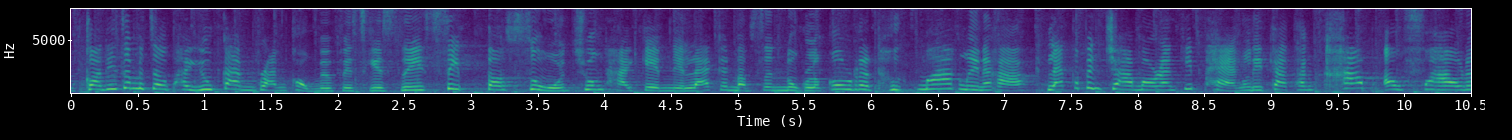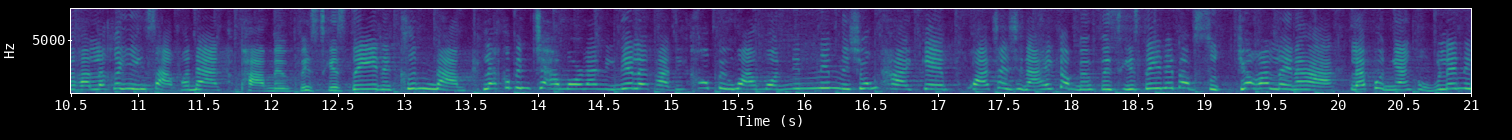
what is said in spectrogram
ำก่อนที่จะมาเจอพายุการรันของเมมฟิสกิซี่10 ต่อ 0 ช่วงท้ายเกมเนี่ยแลกกันแบบสนุกแล้วก็ระทึกมากเลยนะคะ และก็เป็นจามอรันที่แผงลิดค่ะ ทั้งข้ามเอาฟาวนะคะ แล้วก็ยิง3คะแนนพาเมมฟิสกิซี่เนี่ยขึ้นนำและก็เป็นจามอรันอีกนี่เลยค่ะ ที่เข้าไปวางบอลนิ่มๆ ในช่วงท้ายเกม คว้าชัยชนะให้กับเมมฟิสกิซี่ได้แบบสุดยอดเลยนะคะ และผลงานของผู้เล่นใน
